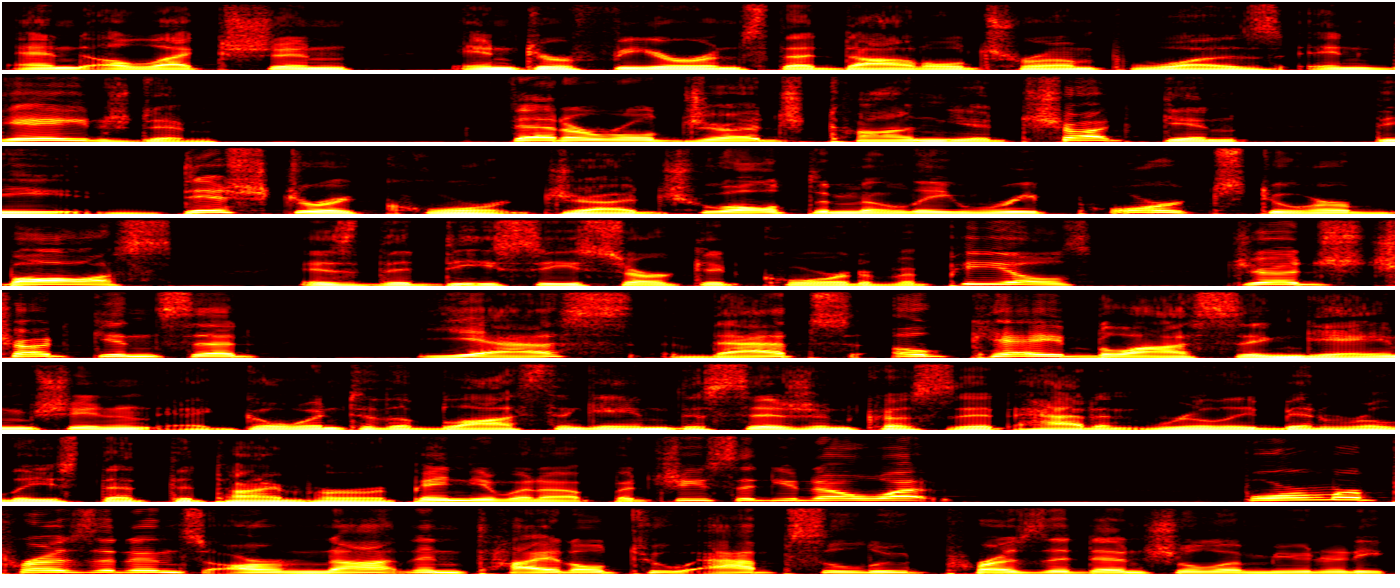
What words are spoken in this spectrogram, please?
and election interference that Donald Trump was engaged in. Federal Judge Tanya Chutkan, the district court judge who ultimately reports to her boss, is the D.C. Circuit Court of Appeals. Judge Chutkan said yes, that's okay, Blassingame. She didn't eh, go into the Blassingame decision because it hadn't really been released at the time her opinion went up. But she said, you know what? Former presidents are not entitled to absolute presidential immunity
